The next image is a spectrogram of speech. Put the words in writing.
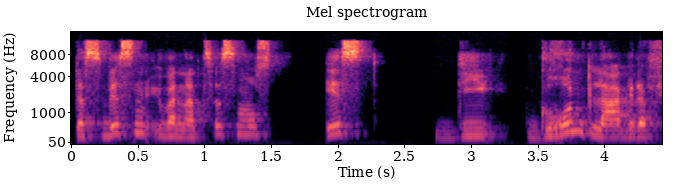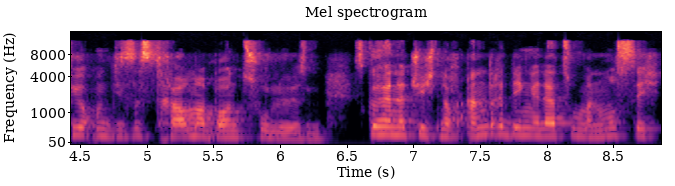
das Wissen über Narzissmus ist die Grundlage dafür, um dieses Traumabond zu lösen. Es gehören natürlich noch andere Dinge dazu. Man muss sich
